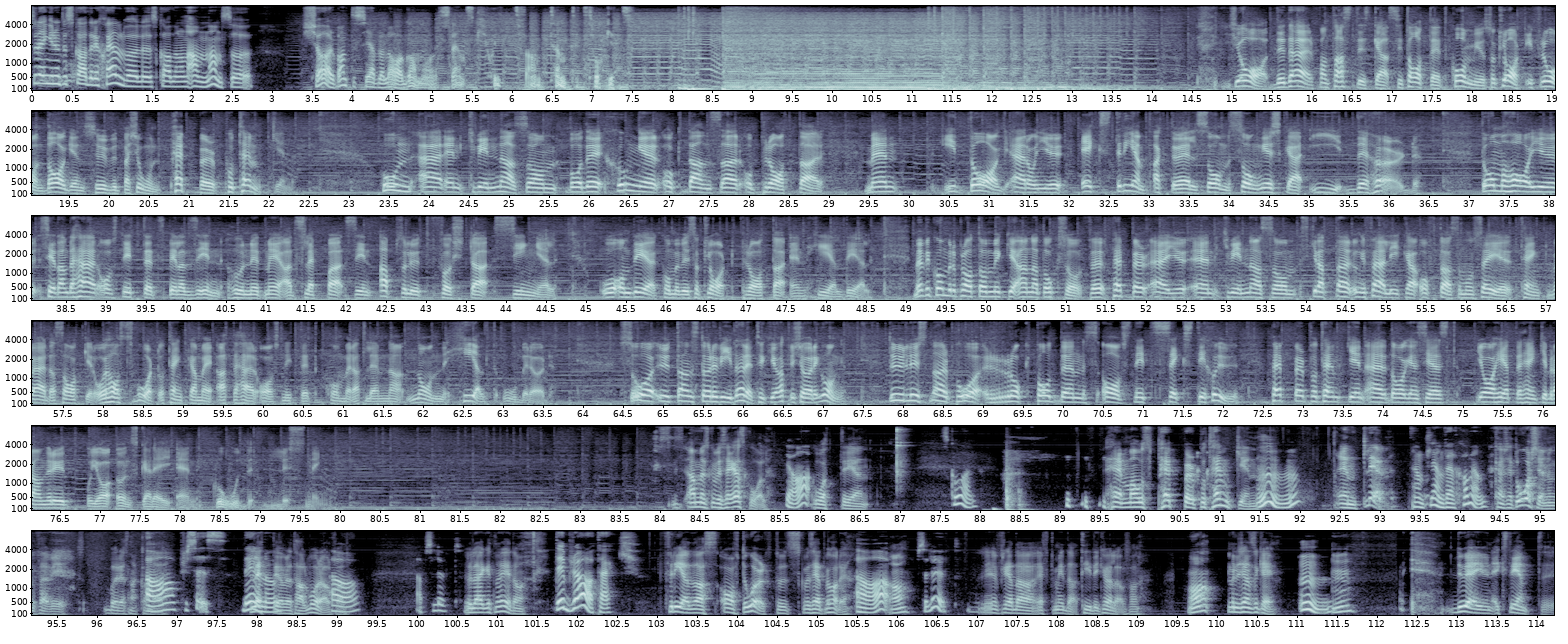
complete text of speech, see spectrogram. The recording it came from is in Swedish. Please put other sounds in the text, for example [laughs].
Så länge du inte skadar dig själv eller skadar någon annan så kör, var inte så jävla lagom och svensk. Skit, fan, töntigt, tråkigt. Ja, det där fantastiska citatet kom ju såklart ifrån dagens huvudperson Pepper Potemkin. Hon är en kvinna som både sjunger och dansar och pratar. Men idag är hon ju extremt aktuell som sångerska i The Heard. De har ju sedan det här avsnittet spelades in hunnit med att släppa sin absolut första singel. Och om det kommer vi såklart prata en hel del. Men vi kommer att prata om mycket annat också, för Pepper är ju en kvinna som skrattar ungefär lika ofta som hon säger tänkvärda saker och jag har svårt att tänka mig att det här avsnittet kommer att lämna någon helt oberörd. Så utan större vidare tycker jag att vi kör igång. Du lyssnar på Rockpoddens avsnitt 67. Pepper Potemkin är dagens gäst. Jag heter Henke Branneryd och jag önskar dig en god lyssning. Ja, men ska vi säga skål? Ja, Återigen. skål. Hemma hos Pepper Potemkin. Äntligen! Äntligen, välkommen. Kanske ett år sedan ungefär vi började snacka om det här. Ja, precis. Det är det Lätt nog. över ett halvår i alla fall. Ja, absolut. Hur är läget med dig då? Det är bra, tack. Fredags after work, ska vi säga att vi har det? Ja, Ja. absolut. Det är fredag eftermiddag, tidig kväll i alla fall. Ja, men det känns okej. Mm. Du är ju en extremt eh,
